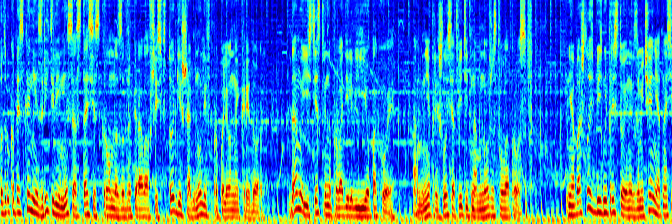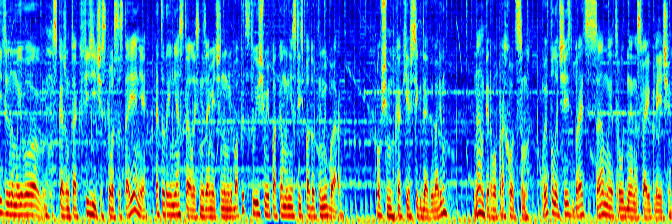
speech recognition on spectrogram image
Под рукоплескание зрителей мы со Стаси, скромно задрапировавшись в тоге, шагнули в пропыленный коридор. Дамы, естественно, проводили в ее покое, а мне пришлось ответить на множество вопросов. Не обошлось без непристойных замечаний относительно моего, скажем так, физического состояния, которое не осталось незамеченным любопытствующими, пока мы неслись под окнами бара. В общем, как я всегда говорю, нам, первопроходцам, выпала честь брать самое трудное на свои плечи.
